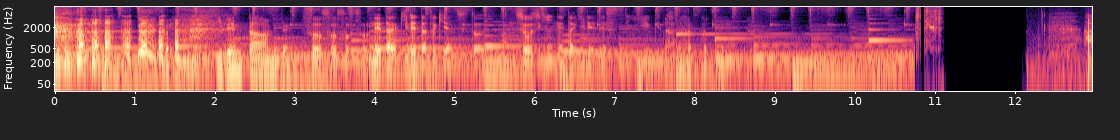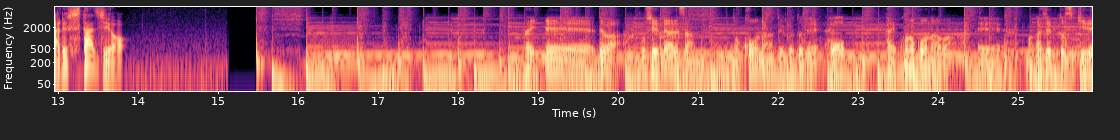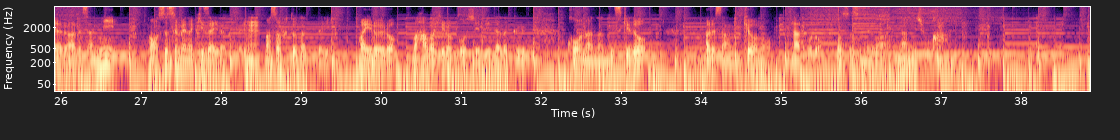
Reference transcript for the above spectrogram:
イベンターみたいな。そうそうそうそう。ネタ切れた時はちょっとあの正直にネタ切れですって言うけどアルスタジオ。はい、えーでは教えてあるさんのコーナーということで、お。はい、このコーナーは、えーまあ、ガジェット好きであるあるさんに、まあ、おすすめの機材だったり、うん。まあ、ソフトだったり、まあ、いろいろ、まあ、幅広く教えていただくコーナーなんですけどあるさん今日のなるほど。おすすめは何でしょうか？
